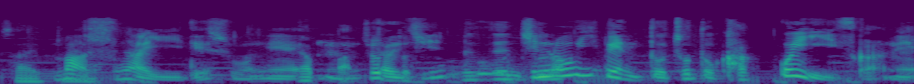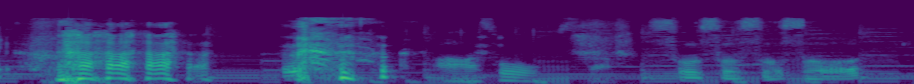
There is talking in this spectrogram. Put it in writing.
最近。まあしないでしょうね。やっぱちょっと人全然違う人狼イベントちょっとかっこいいですからね。ああ、そうですか。そうそうそうそう。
